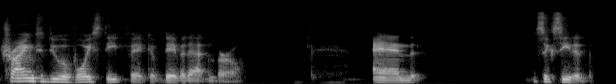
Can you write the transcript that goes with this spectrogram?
trying to do a voice deepfake of David Attenborough, and succeeded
